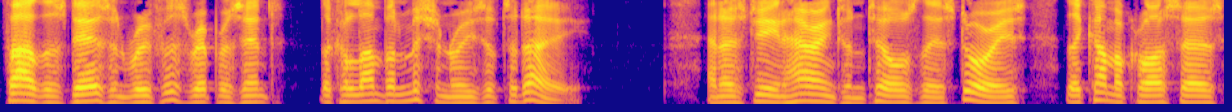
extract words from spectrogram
Fathers Des and Rufus represent the Columban missionaries of today. And as Jean Harrington tells their stories, they come across as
